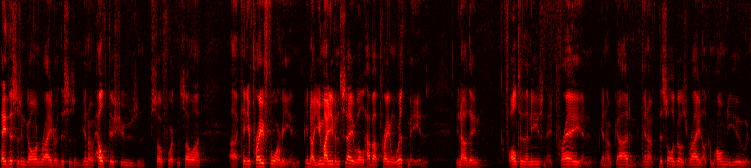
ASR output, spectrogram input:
hey, this isn't going right, or this isn't, you know, health issues and so forth and so on. Uh, can you pray for me? And, you know, you might even say, well, how about praying with me? And, you know, they fall to their knees and they pray and, you know, God, and, you know, if this all goes right, I'll come home to you and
